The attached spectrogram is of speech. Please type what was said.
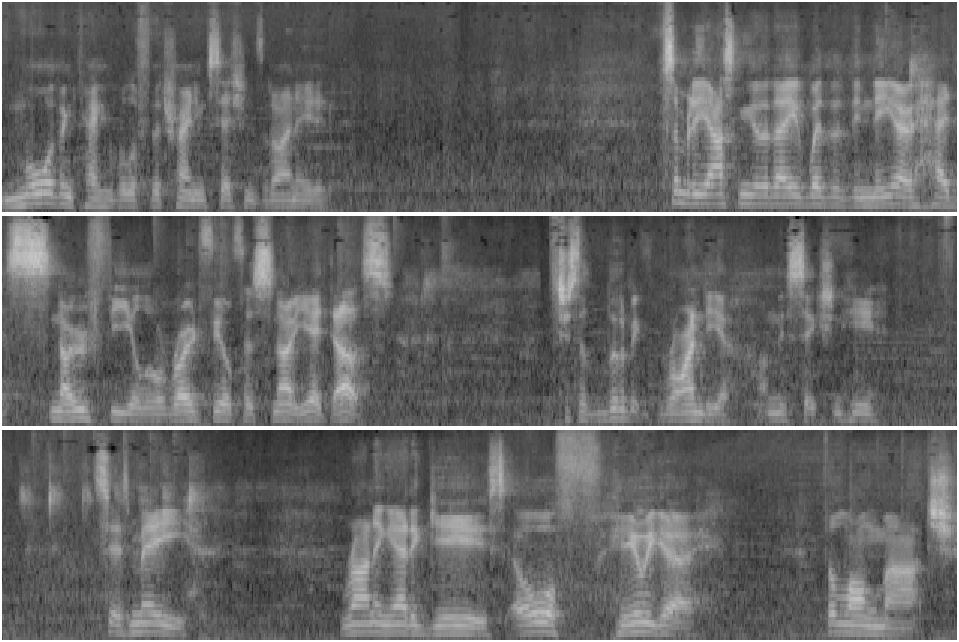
More than capable of the training sessions that I needed. Somebody asking the other day whether the Neo had snow feel or road feel for snow. Yeah, it does. It's just a little bit grindier on this section here. It says me running out of gears. Oh, here we go. The long march.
